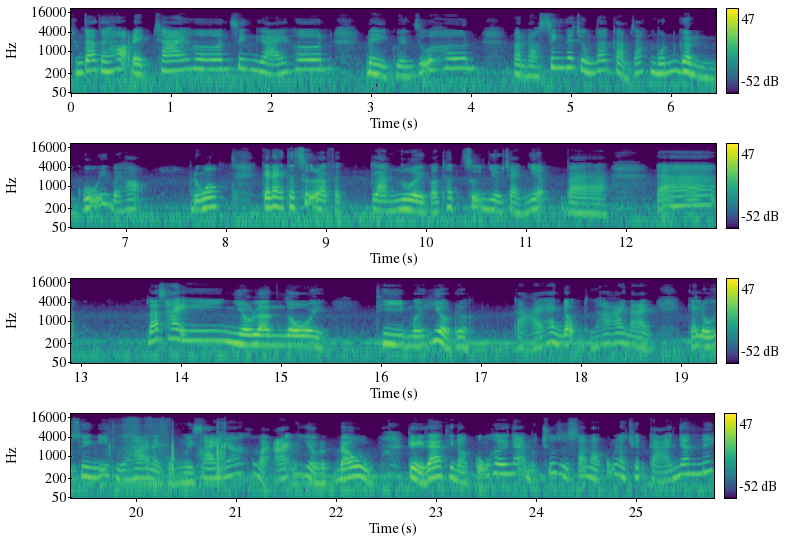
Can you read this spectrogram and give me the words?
chúng ta thấy họ đẹp trai hơn, xinh gái hơn, đầy quyến rũ hơn và nó sinh ra chúng ta cảm giác muốn gần gũi với họ, đúng không cái này thật sự là phải là người có thật sự nhiều trải nghiệm và đã đã say nhiều lần rồi thì mới hiểu được cái hành động thứ hai này, cái lối suy nghĩ thứ hai này của người say nhá, không phải ai cũng hiểu được đâu. Kể ra thì nó cũng hơi ngại một chút rồi sao nó cũng là chuyện cá nhân ấy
